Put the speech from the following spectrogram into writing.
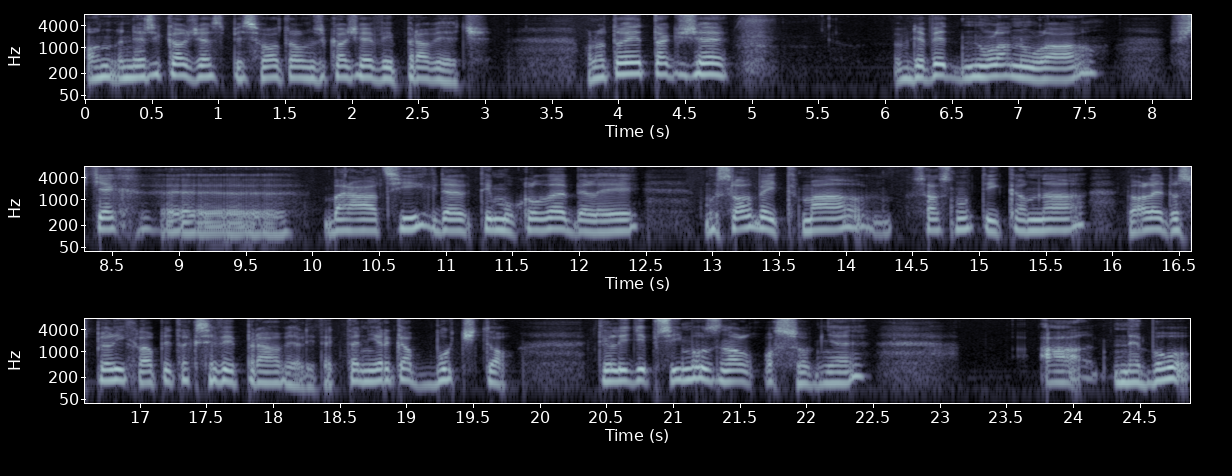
On neříkal, že je spisovatel, on říkal, že je vypravěč. Ono to je tak, že v 9.00 v těch e, barácích, kde ty muklové byly, musela být tma, zasnutý kamna, no ale dospělí chlapi tak si vyprávěli. Tak ten Jirka buď to ty lidi přímo znal osobně a nebo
